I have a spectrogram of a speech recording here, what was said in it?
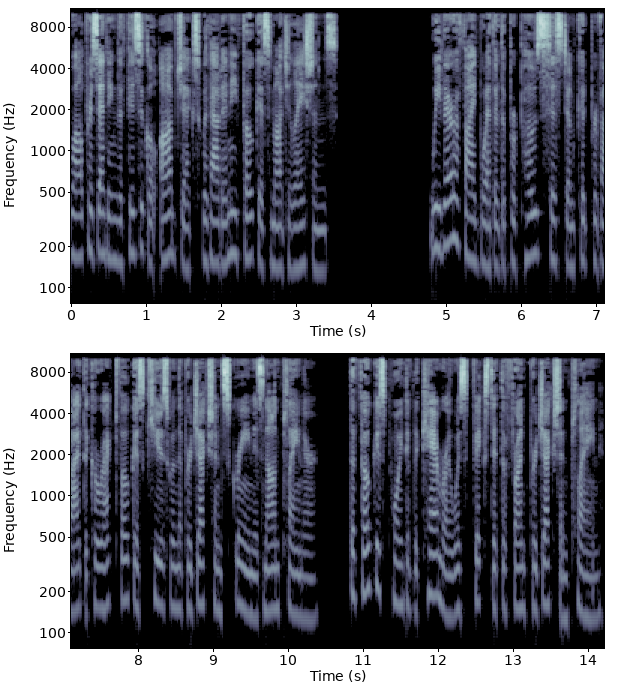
while presenting the physical objects without any focus modulations. We verified whether the proposed system could provide the correct focus cues when the projection screen is non-planar. The focus point of the camera was fixed at the front projection plane.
